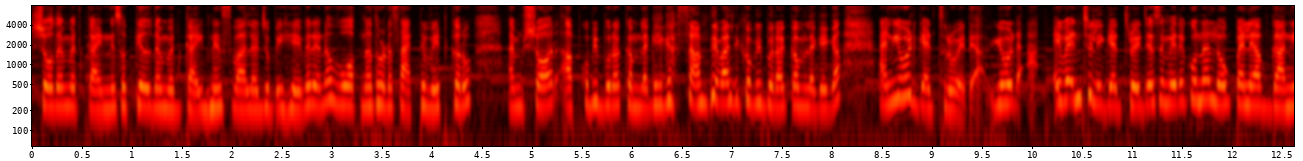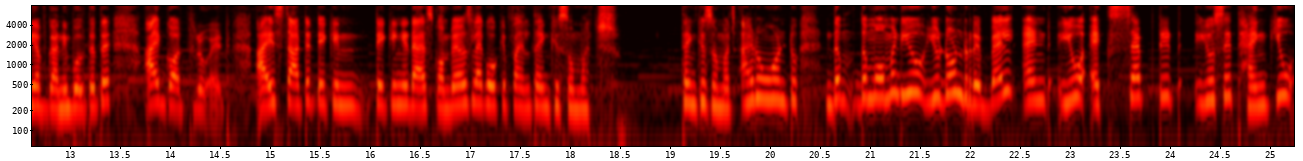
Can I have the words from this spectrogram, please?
show them with kindness और किल देम विद काइंडनेस वाला जो बिहेवियर है ना, वो अपना थोड़ा सा एक्टिवेट करो। आई एम श्योर आपको भी बुरा कम लगेगा, सामने वाले को भी बुरा कम लगेगा। And you would get through it you would eventually get through it जैसे मेरे को ना, लोग पहले अफगानी अफगानी बोलते थे I got through it I start taking taking it as complacence like okay fine thank you so much thank you so much I don't want to the the moment you you don't rebel and you accept it you say thank you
